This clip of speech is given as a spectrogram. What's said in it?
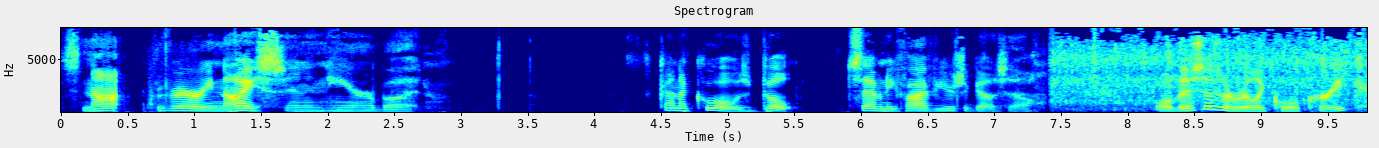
It's not very nice in here, but it's kind of cool. It was built 75 years ago, so. Well, this is a really cool creek.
